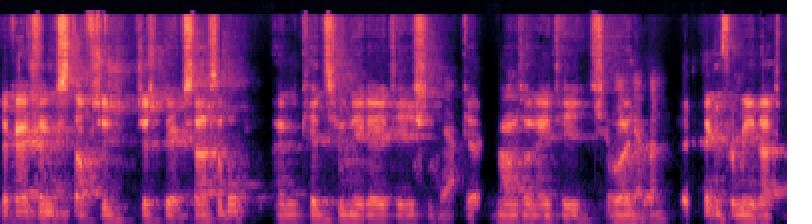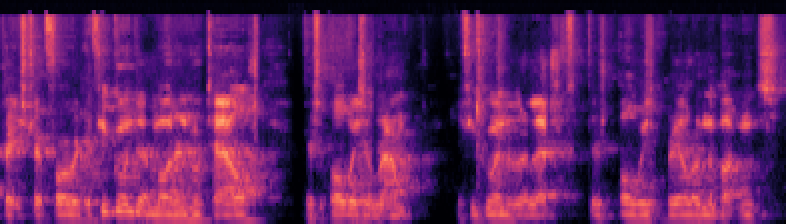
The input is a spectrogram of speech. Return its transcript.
look, I think stuff should just be accessible, and kids who need AT should yeah. get hands on AT. So I, I, think for me that's pretty straightforward. If you go into a modern hotel, there's always a ramp. If you go into the lift, there's always braille on the buttons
